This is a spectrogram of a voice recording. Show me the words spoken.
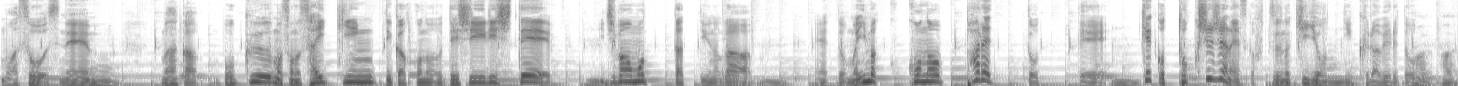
まあそうですね、うん。まあなんか僕もその最近っていうかこの弟子入りして一番思ったっていうのが、うん。えっとまあ、今このパレッうん結構特殊じゃないですか普通の企業に比べると。はいは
